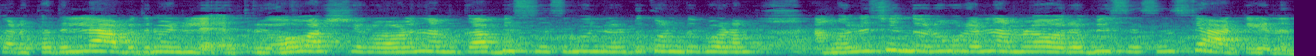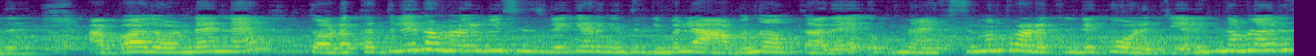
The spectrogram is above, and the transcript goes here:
തുടക്കത്തിൽ ലാഭത്തിന് വേണ്ടിയില്ല. എത്രയോ വർഷങ്ങളോളം നമുക്ക് ആ ബിസിനസ് മുന്നോട്ട് കൊണ്ടുപോകണം. അങ്ങനെ ഒരു ചിന്തയോട് കൂടിയാണ് നമ്മൾ ഓരോ ബിസിനസ്സും സ്റ്റാർട്ട് ചെയ്യണത്. അപ്പോൾ അതുകൊണ്ട് തന്നെ തുടക്കത്തിൽ നമ്മളൊരു ബിസിനസ്സിലേക്ക് ഇറങ്ങിത്തിരിക്കുമ്പോൾ ലാഭം നോക്കാതെ മാക്സിമം പ്രൊഡക്റ്റിന്റെ ക്വാളിറ്റി അല്ലെങ്കിൽ നമ്മളൊരു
